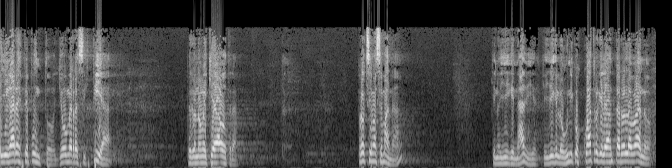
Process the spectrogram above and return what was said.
llegar a este punto. Yo me resistía, pero no me queda otra. Próxima semana, ¿eh? que no llegue nadie, que lleguen los únicos cuatro que levantaron la mano.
